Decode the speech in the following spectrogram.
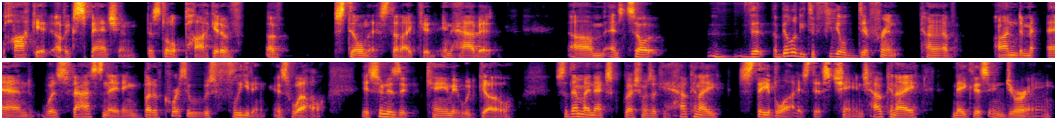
pocket of expansion, this little pocket of, of stillness that I could inhabit. Um, and so the ability to feel different kind of on demand was fascinating, but of course it was fleeting as well. As soon as it came, it would go. So then my next question was, okay, how can I stabilize this change? How can I make this enduring?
